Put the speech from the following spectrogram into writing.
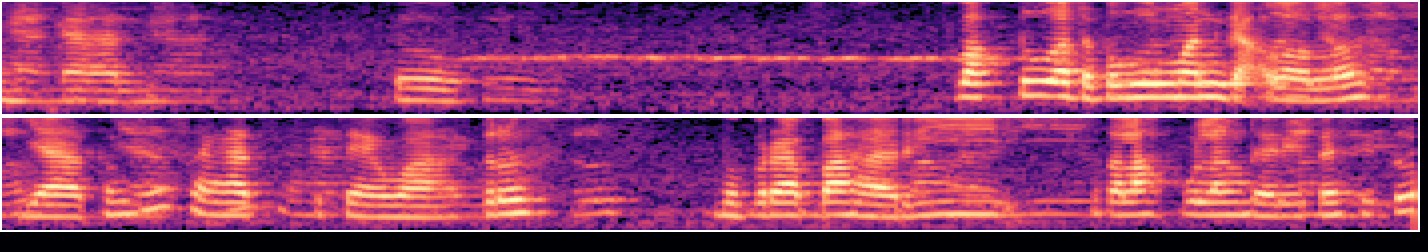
ya kan tuh waktu ada pengumuman gak lolos ya tentu sangat kecewa. Terus beberapa hari setelah pulang dari tes itu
